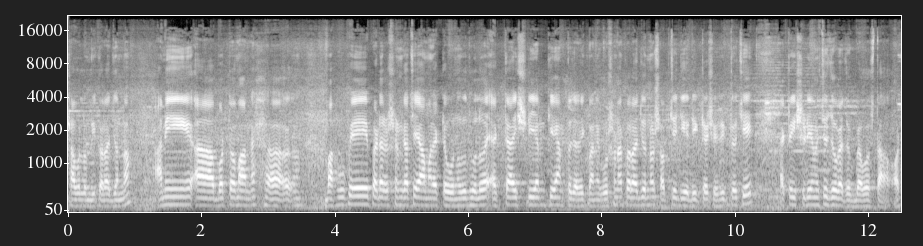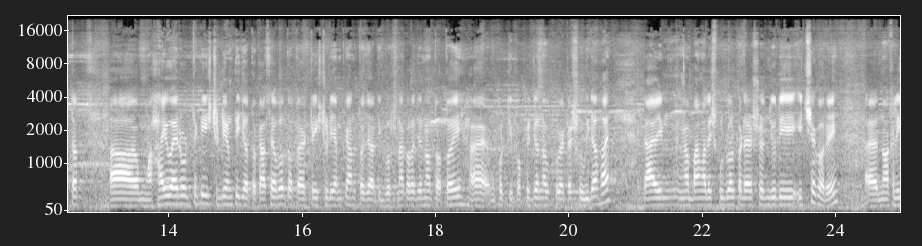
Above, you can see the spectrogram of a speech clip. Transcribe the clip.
স্বাবলম্বী করার জন্য। আমি বর্তমান বাফুফে ফেডারেশন কাছে আমার একটা অনুরোধ হলো, একটা স্টেডিয়ামকে আন্তর্জাতিক মানে ঘোষণা করার জন্য সবচেয়ে যে দিকটা সেদিকটা হচ্ছে, একটা স্টেডিয়াম হচ্ছে যোগাযোগ ব্যবস্থা। অর্থাৎ হাইওয়ে রোড থেকে স্টেডিয়ামটি যত কাছে হবে, তত একটা স্টেডিয়ামকে আন্তর্জাতিক ঘোষণা করার জন্য ততই কর্তৃপক্ষের জন্য খুব একটা সুবিধা হয়। তাই বাংলাদেশ ফুটবল ফেডারেশন যদি ইচ্ছে করে নোয়াখালী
